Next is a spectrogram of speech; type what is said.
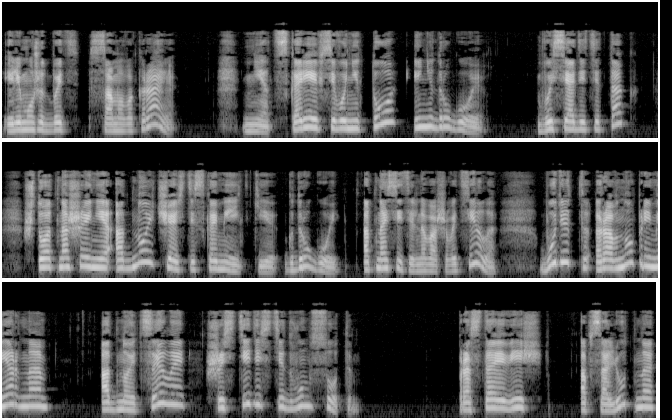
Или, может быть, с самого края? Нет, скорее всего, не то и не другое. Вы сядете так, что отношение одной части скамейки к другой относительно вашего тела будет равно примерно 1,62. Простая вещь, абсолютно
